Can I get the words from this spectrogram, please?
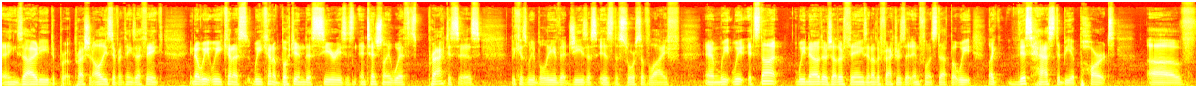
anxiety, depression, all these different things. I think you know we we kind of we kind of booked in this series intentionally with practices because we believe that Jesus is the source of life, and we we it's not we know there's other things and other factors that influence stuff, but we like this has to be a part of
